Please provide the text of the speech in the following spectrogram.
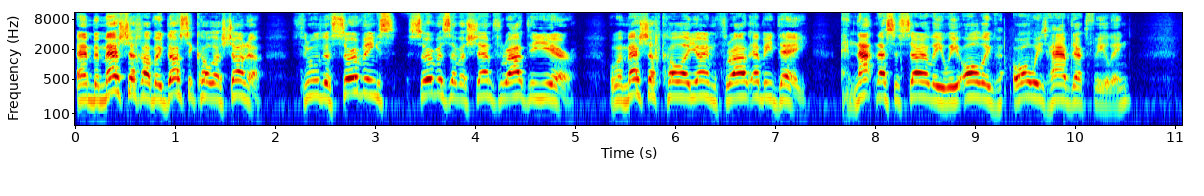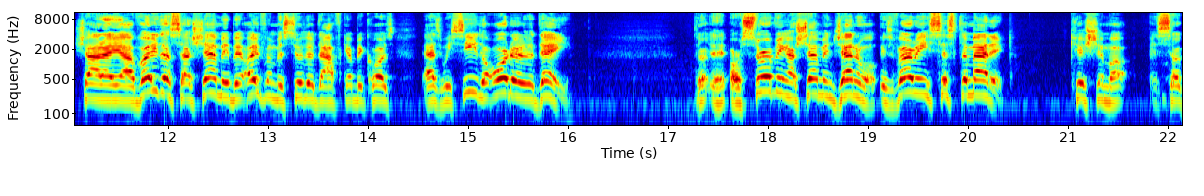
And b'meshach avedasi kol hashana through the serving service of Hashem throughout the year, or b'meshach kol throughout every day, and not necessarily we always always have that feeling because as we see the order of the day, or serving Hashem in general, is very systematic. So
